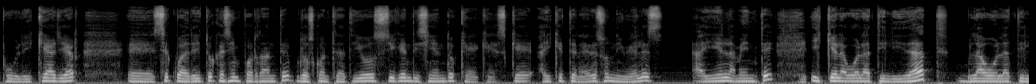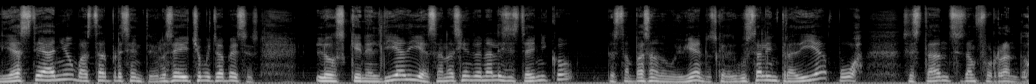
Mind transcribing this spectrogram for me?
publiqué ayer, eh, ese cuadrito que es importante, los cuantitativos siguen diciendo que, que, es que hay que tener esos niveles ahí en la mente y que la volatilidad, la volatilidad este año va a estar presente. Yo les he dicho muchas veces, los que en el día a día están haciendo análisis técnico, lo están pasando muy bien. Los que les gusta el intradía, se están se están forrando.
